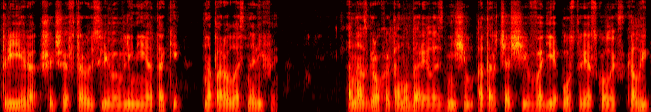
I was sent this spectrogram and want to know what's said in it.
Триера, шедшая второй слева в линии атаки, напоролась на рифы. Она с грохотом ударилась днищем о торчащий в воде острый осколок скалы,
